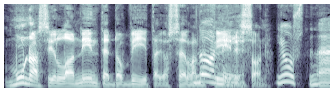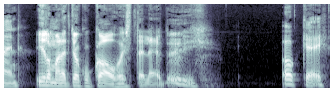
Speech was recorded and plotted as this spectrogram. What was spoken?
munasillaan Nintendo Viita, jos sellainen no fiilis niin, on. just näin. Ilman, että joku kauhistelee. Okei. Okay.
